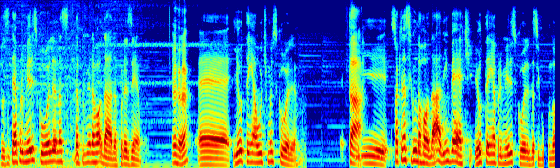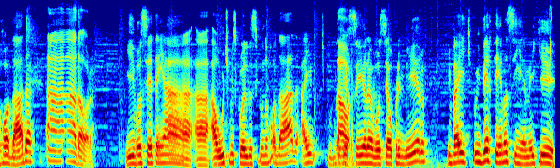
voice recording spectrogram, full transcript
você tem a primeira escolha na, da primeira rodada, por exemplo. Uhum. É, e eu tenho a última escolha. Tá. E, só que na segunda rodada, inverte. Eu tenho a primeira escolha da segunda rodada. Ah, da hora. E você tem a, a, a última escolha da segunda rodada. Aí, tipo, na da terceira hora. você é o primeiro. E vai, tipo, invertendo assim. É meio que.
